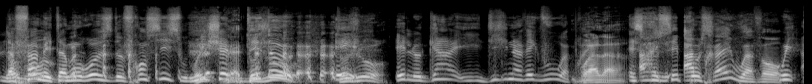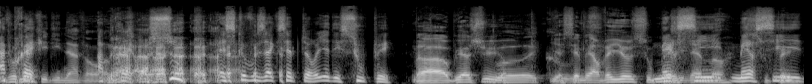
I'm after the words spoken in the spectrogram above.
la femme est amoureuse de Francis ou de Oui, Michel, ben, des toujours, deux. Et, toujours. et le gars, il dîne avec vous après. Voilà. Est-ce Ah, que c'est après ou avant Oui, après. qu'il dîne avant. Après, en soupe, est-ce que vous accepteriez des soupers? Ah, bien sûr. Oh, Il y écoute. a ces merveilleux soupers. Merci, évidemment. merci, Souper.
